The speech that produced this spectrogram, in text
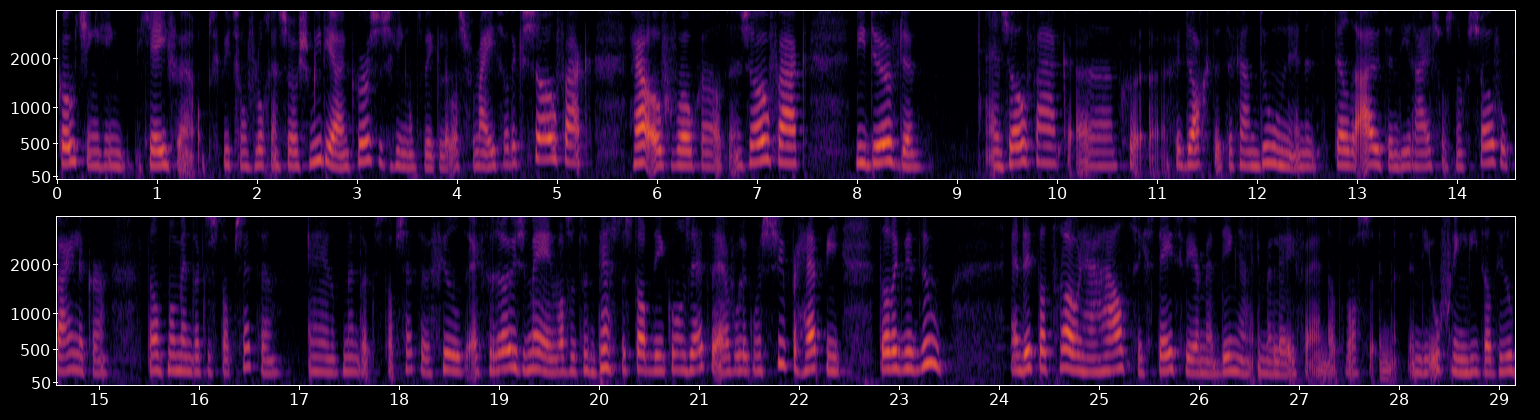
coaching ging geven op het gebied van vlog en social media. En cursussen ging ontwikkelen. Was voor mij iets wat ik zo vaak heroverwogen had. En zo vaak niet durfde. En zo vaak uh, gedachten te gaan doen. En het stelde uit. En die reis was nog zoveel pijnlijker dan het moment dat ik de stap zette. En op het moment dat ik de stap zette, viel het echt reuze mee. En was het de beste stap die ik kon zetten. En voel ik me super happy dat ik dit doe. En dit patroon herhaalt zich steeds weer met dingen in mijn leven. En, dat was die oefening liet dat heel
